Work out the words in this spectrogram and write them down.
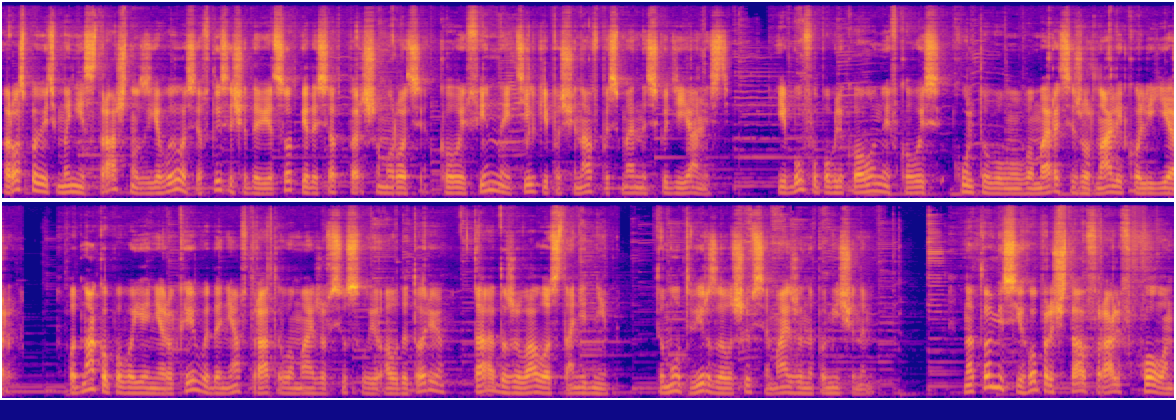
Розповідь Мені страшно з'явилася в 1951 році, коли Фінний тільки починав письменницьку діяльність, і був опублікований в колись культовому в Америці журналі Колієр. Однак у повоєнні роки видання втратило майже всю свою аудиторію та доживало останні дні, тому твір залишився майже непоміченим. Натомість його прочитав Ральф Холланд,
